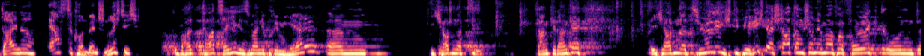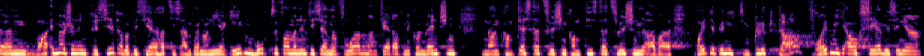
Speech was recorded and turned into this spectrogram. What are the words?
deine erste Convention, richtig? Tatsächlich ist es meine Premiere. Ähm, ich habe natürlich, danke, danke. Ich habe natürlich die Berichterstattung schon immer verfolgt und ähm, war immer schon interessiert, aber bisher hat sich einfach noch nie ergeben, hochzufahren. Man nimmt sich ja immer vor, man fährt auf eine Convention und dann kommt das dazwischen, kommt dies dazwischen. Aber heute bin ich zum Glück da, freut mich auch sehr. Wir sind ja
